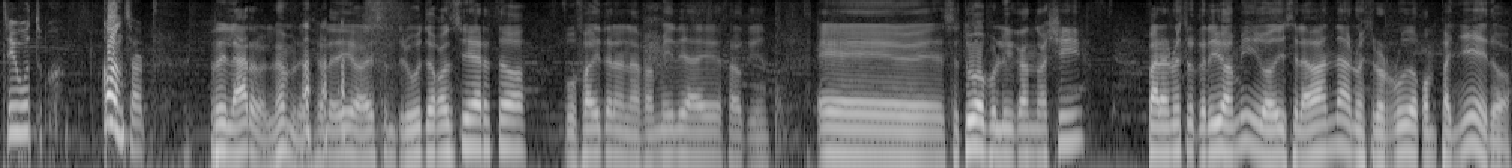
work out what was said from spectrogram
Tribute Concert. Re largo el nombre, yo le digo, es un tributo concierto. Foo Fighter en la familia de Hawking. Eh, se estuvo publicando allí. Para nuestro querido amigo, dice la banda, nuestro rudo compañero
